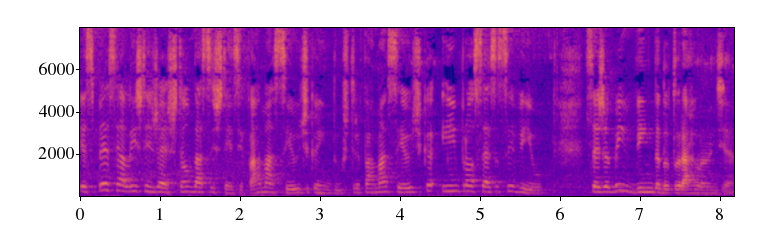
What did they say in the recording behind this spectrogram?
especialista em gestão da assistência farmacêutica, indústria farmacêutica e em processo civil. Seja bem-vinda, doutora Arlândia.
